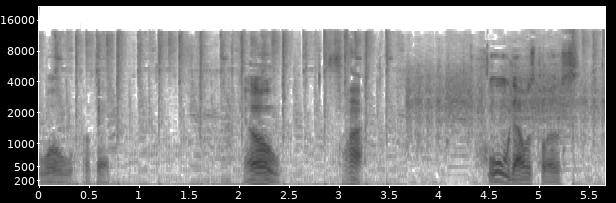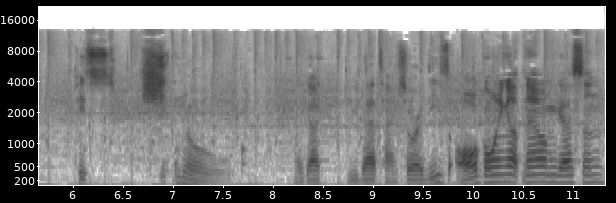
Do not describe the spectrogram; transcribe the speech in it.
Whoa. Okay. Oh, fuck. Ooh, that was close. Piece. Shit. No. I got you that time. So are these all going up now, I'm guessing?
